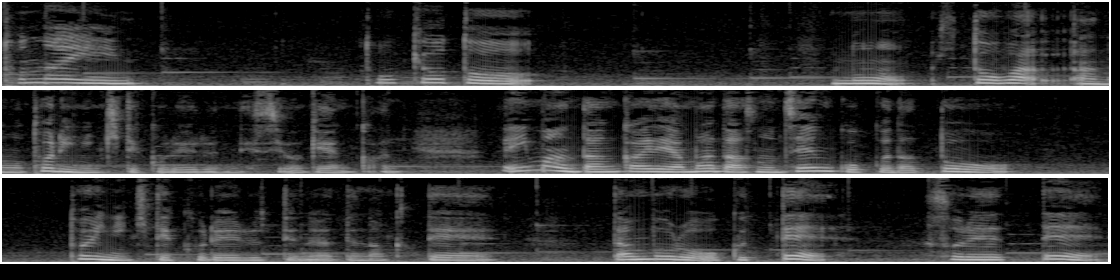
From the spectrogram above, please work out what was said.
都内東京都の人はあの取りに来てくれるんですよ玄関に。今の段階ではまだその全国だと取りに来てくれるっていうのをやってなくて段ボールを送ってそれで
